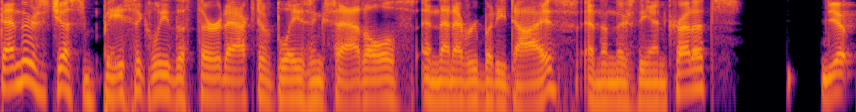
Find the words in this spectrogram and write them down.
Then there's just basically the third act of Blazing Saddles, and then everybody dies, and then there's the end credits, Yep.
